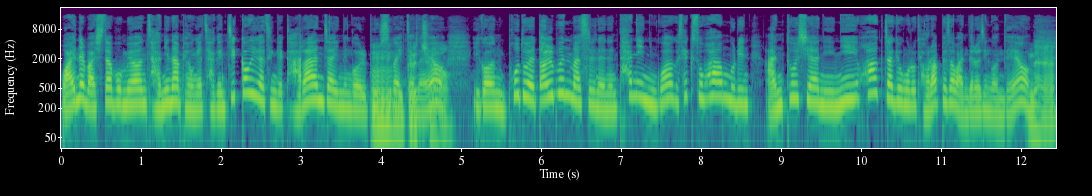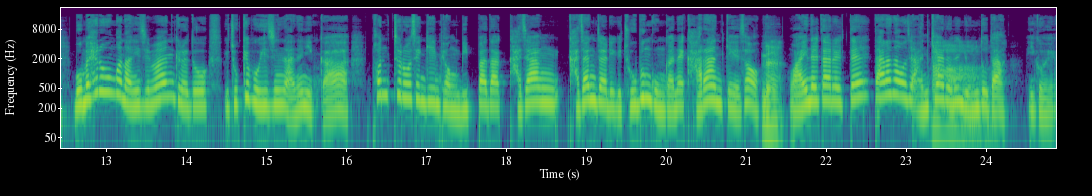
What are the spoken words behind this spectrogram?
와인을 마시다 보면 잔이나 병에 작은 찌꺼기 같은 게 가라앉아 있는 걸볼 음, 수가 있잖아요. 그렇죠. 이건 포도의 떫은 맛을 내는 타닌과 그 색소 화합물인 안토시아닌이 화학 작용으로 결합해서 만들어진 건데요. 네. 몸에 해로운 건 아니지만 그래도 좋게 보이지는 않으니까 펀트로 생긴 병 밑바닥 가장 가장자리 그 좁은 공간에 가라앉게 해서 네. 와인을 따를 때 따라 나오지 않게 하려는 아. 용도다 이거예요.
